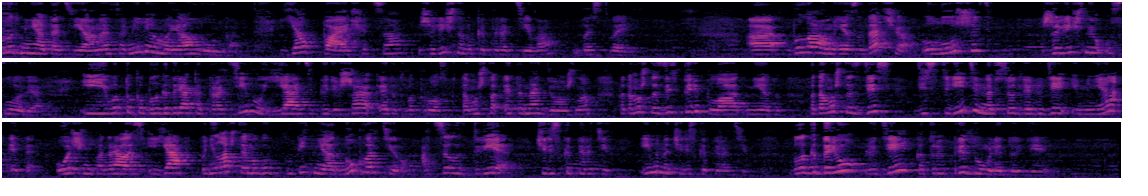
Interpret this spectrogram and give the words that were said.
Зовут меня Татьяна, фамилия моя Лунга. Я пайщица жилищного кооператива Best а, Была у меня задача улучшить жилищные условия. И вот только благодаря кооперативу я теперь решаю этот вопрос, потому что это надежно, потому что здесь переплат нету, потому что здесь действительно все для людей, и мне это очень понравилось. И я поняла, что я могу купить не одну квартиру, а целых две через кооператив, именно через кооператив. Благодарю людей, которые придумали эту идею.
